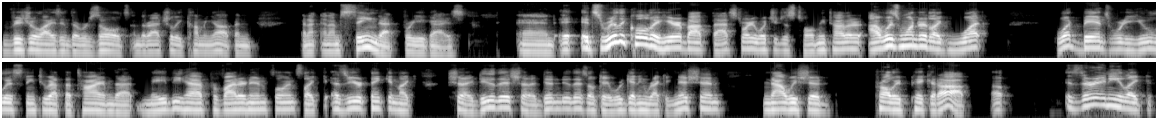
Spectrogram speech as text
visualizing the results and they're actually coming up and and, and i'm seeing that for you guys and it, it's really cool to hear about that story what you just told me tyler. I always wondered like what what bands were you listening to at the time that maybe have provided an influence? Like as you're thinking like should i do this? Should i didn't do this? Okay we're getting recognition. Now we should probably pick it up. Uh, is there any like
